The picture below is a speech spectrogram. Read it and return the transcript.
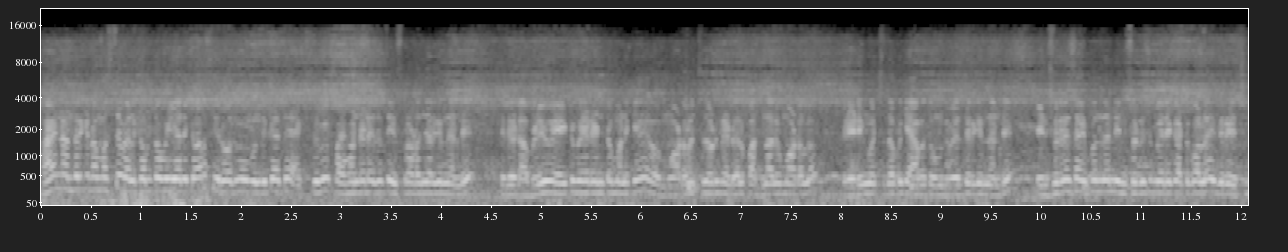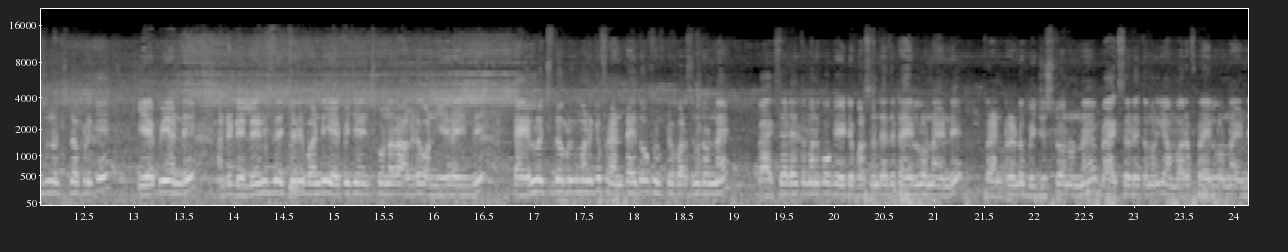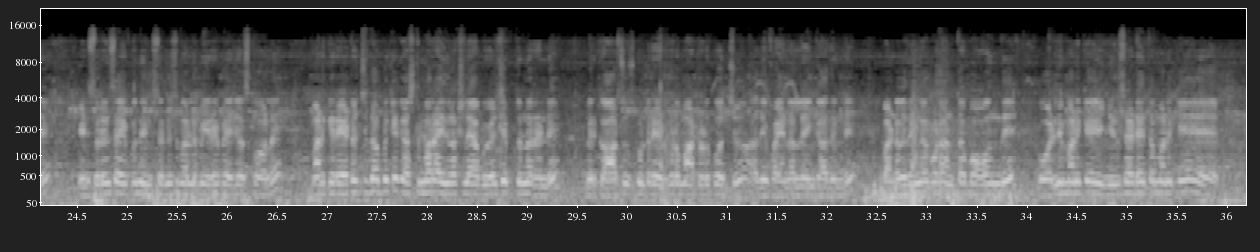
Hi అందరికీ నమస్తే. Welcome to we're cars ఈ రోజు మీ ముందుకైతే ఎక్స్పీవీ ఫైవ్ హండ్రెడ్ అయితే తీసుకురావడం జరిగిందండి. ఇది డబ్ల్యూ ఎయిట్ వేరియంట్ మనకి మోడల్ వచ్చేటప్పుడు రెండు వేల పద్నాలుగు మోడల్ రీడింగ్ వచ్చేటప్పటికి యాభై తొమ్మిది వేలు తిరిగిందండి. ఇన్సూరెన్స్ అయిపోయిందండి. ఇన్సూరెన్స్ మీరే కట్టుకోవాలి ఇది రిజిస్ట్రేషన్ వచ్చేటప్పటికి ఏపీ అండి. అంటే ఢిల్లీ నుంచి తెచ్చారు బండి. ఏపీ చేయించుకున్నారు. ఆల్రెడీ వన్ ఇయర్ అయింది. టైర్లు వచ్చేటప్పటికి మనకి ఫ్రంట్ అయితే ఒక ఫిఫ్టీ పర్సెంట్ ఉన్నాయి. బ్యాక్ సైడ్ అయితే మనకు ఒక ఎయిటీ పర్సెంట్ అయితే టైర్లు ఉన్నాయండి. ఫ్రంట్ రెండు బిజ్ స్టోన్ ఉన్నాయి. బ్యాక్ సైడ్ అయితే మనకి ఎంఆర్ఎఫ్ టైర్లు ఉన్నాయండి. ఇన్సూరెన్స్ అయిపోయింది. ఇన్సూరెన్స్ మళ్ళీ మీరే పే చేసుకోవాలి. మనకి రేట్ వచ్చేటప్పటికి కస్టమర్ ఐదు లక్షల యాభై వేలు చెప్తున్నారండి. మీరు కార్ చూసుకుంటే రేట్ కూడా మాట్లాడుకోవచ్చు. అది ఫైనల్ ఏం కాదండి. బండి విధంగా కూడా అంతా బాగుంది. ఓన్లీ మనకి ఇంజిన్ సైడ్ అయితే మనకి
